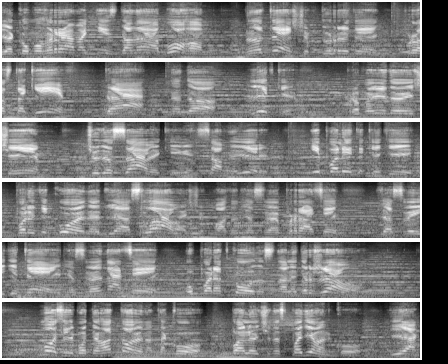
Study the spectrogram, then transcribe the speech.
якому грамотність дана Богом не на те, щоб дурити простаків та недолітків, проповідуючи їм чудеса, в які він сам не вірить, і політик, який політикує не для слави, щоб мати для своєї праці, для своїх дітей, для своєї нації упорядковану національну державу мусять бути готові на таку болючу несподіванку, як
